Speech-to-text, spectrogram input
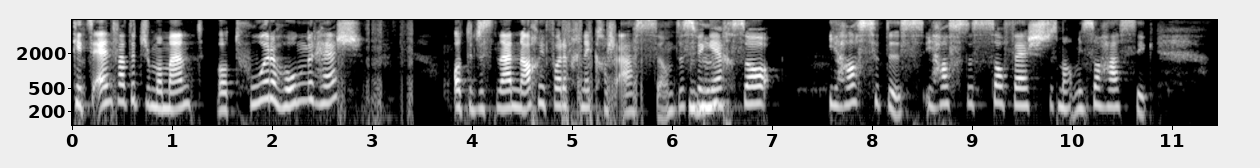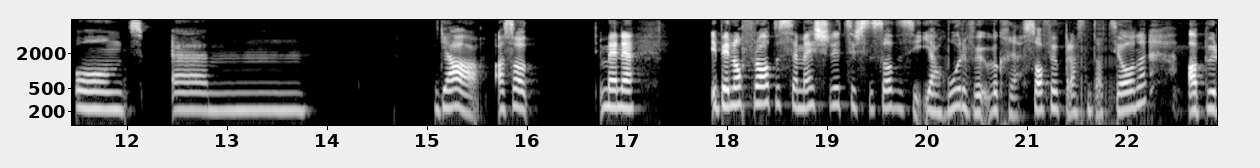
gibt es entweder den Moment, wo du hohen Hunger hast oder dass du dann nach wie vor einfach nicht kannst essen Und das Mhm. finde ich echt so, ich hasse das. Ich hasse das so fest, das macht mich so hässig. Und ähm, ja, also ich meine, ich bin noch froh, dass das Semester jetzt ist es so, dass ich, ja, hure viel, wirklich so viele Präsentationen, aber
